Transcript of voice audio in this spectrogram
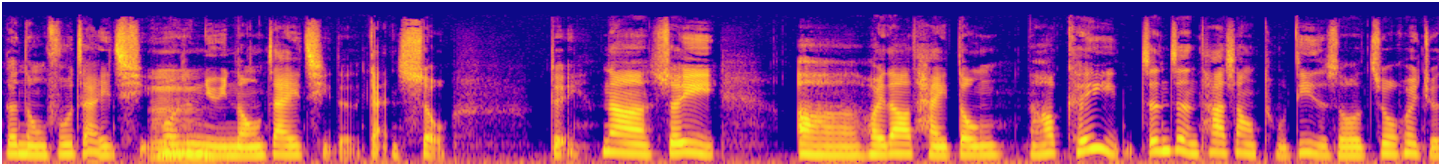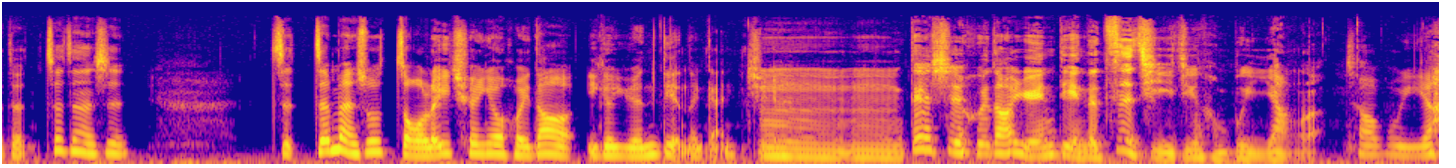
跟农夫在一起，或者是女农在一起的感受。对，那所以。啊、呃，回到台东，然后可以真正踏上土地的时候，就会觉得这真的是整整本书走了一圈，又回到一个原点的感觉。嗯嗯，但是回到原点的自己已经很不一样了，超不一样，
